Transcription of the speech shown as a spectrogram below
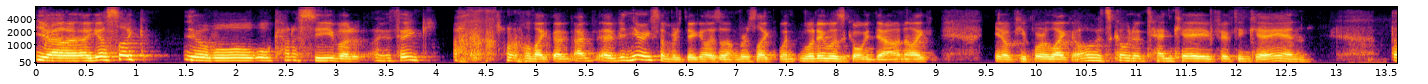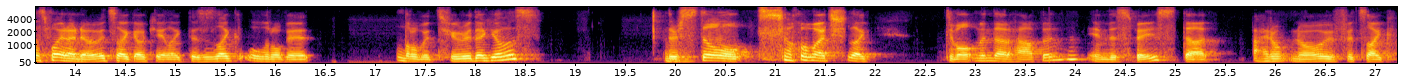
yeah, I guess like you know we'll we'll kind of see, but I think I don't know. Like I've I've been hearing some ridiculous numbers. Like when when it was going down, like you know, people are like, oh, it's going to 10K, 15K. And that's when I know it's like, okay, like this is like a little bit, a little bit too ridiculous. There's still so much like development that happened in this space that I don't know if it's like,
